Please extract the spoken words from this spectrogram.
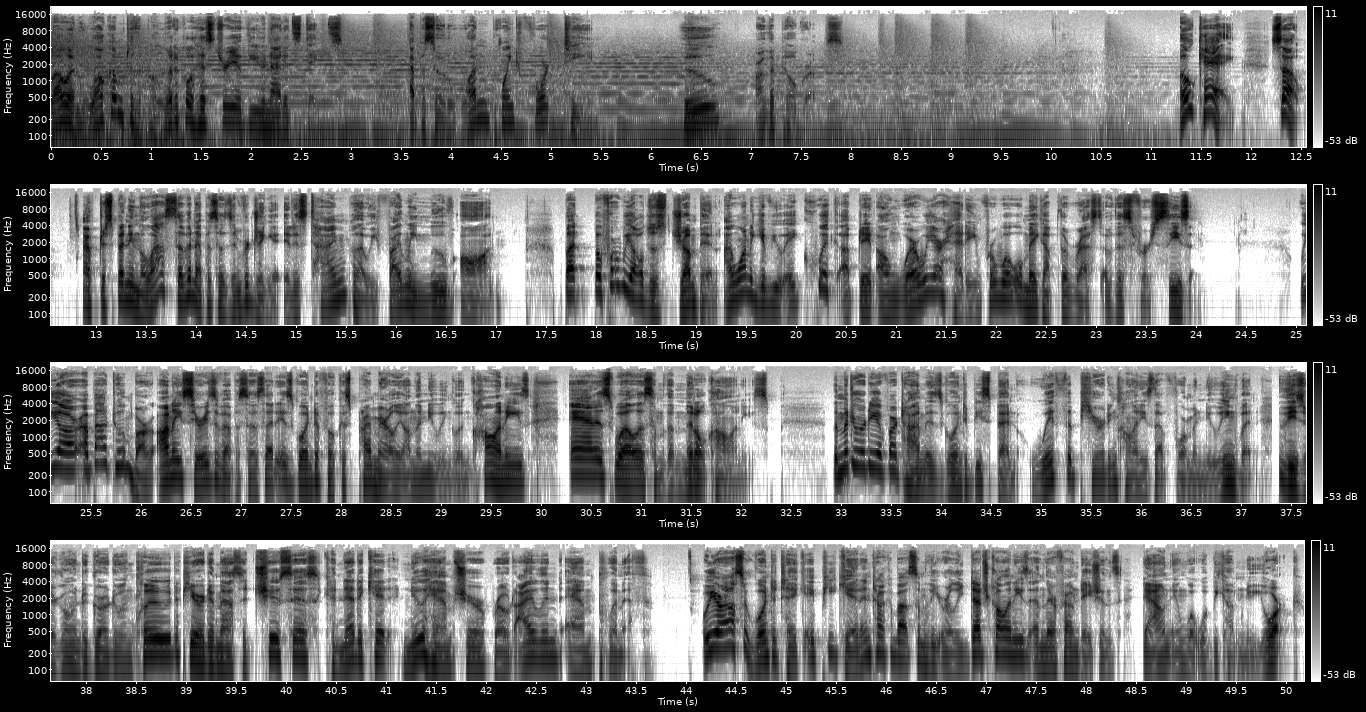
Hello and welcome to the Political History of the United States, episode 1.14 Who are the Pilgrims? Okay, so after spending the last seven episodes in Virginia, it is time that we finally move on. But before we all just jump in, I want to give you a quick update on where we are heading for what will make up the rest of this first season. We are about to embark on a series of episodes that is going to focus primarily on the New England colonies and as well as some of the middle colonies. The majority of our time is going to be spent with the Puritan colonies that form a New England. These are going to grow to include Puritan Massachusetts, Connecticut, New Hampshire, Rhode Island, and Plymouth. We are also going to take a peek in and talk about some of the early Dutch colonies and their foundations down in what would become New York.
